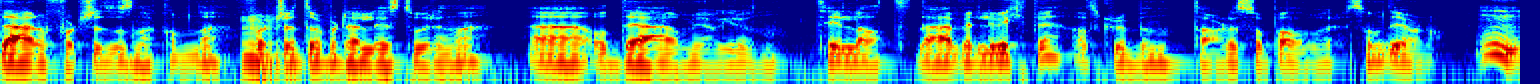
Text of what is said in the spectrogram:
det er å fortsette å snakke om det. Fortsette mm. å fortelle historiene. Eh, og det er jo mye av grunnen til at det er veldig viktig at klubben tar det så på alvor som de gjør nå. Mm.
